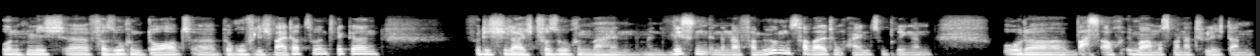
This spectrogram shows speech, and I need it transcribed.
und mich äh, versuchen, dort äh, beruflich weiterzuentwickeln. Würde ich vielleicht versuchen, mein, mein Wissen in einer Vermögensverwaltung einzubringen oder was auch immer, muss man natürlich dann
